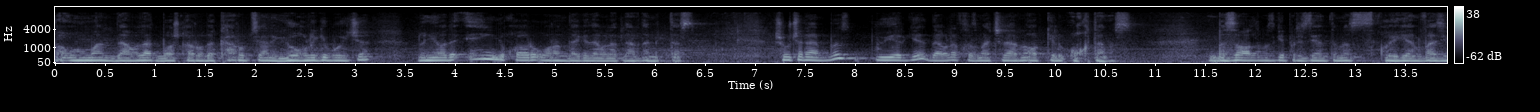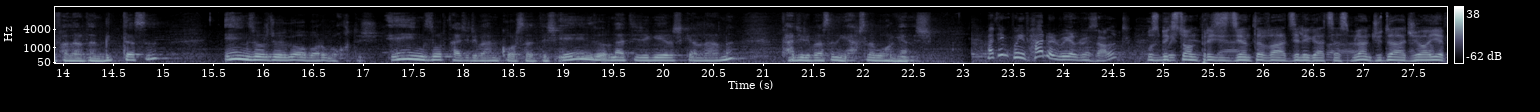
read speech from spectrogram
va umuman davlat boshqaruvida korrupsiyani yo'qligi bo'yicha dunyoda eng yuqori o'rindagi davlatlardan bittasi. Shuning uchun ham biz bu yerga davlat xizmatchilarini olib kelib o'qitamiz. Bizni oldimizga prezidentimiz qo'ygan vazifalardan bittasi eng zo'r joyga olib borib o'qitish eng zo'r tajribani ko'rsatish eng zo'r natijaga erishganlarni tajribasini yaxshilab o'rganish. I think we've had a real result. o'zbekiston prezidenti va delegatsiyasi bilan juda ajoyib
